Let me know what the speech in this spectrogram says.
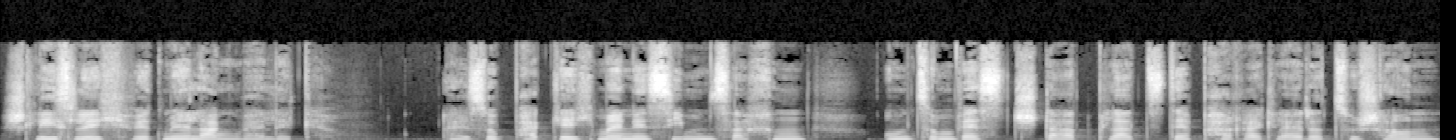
Schließlich wird mir langweilig. Also packe ich meine sieben Sachen, um zum Weststartplatz der Paraglider zu schauen.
